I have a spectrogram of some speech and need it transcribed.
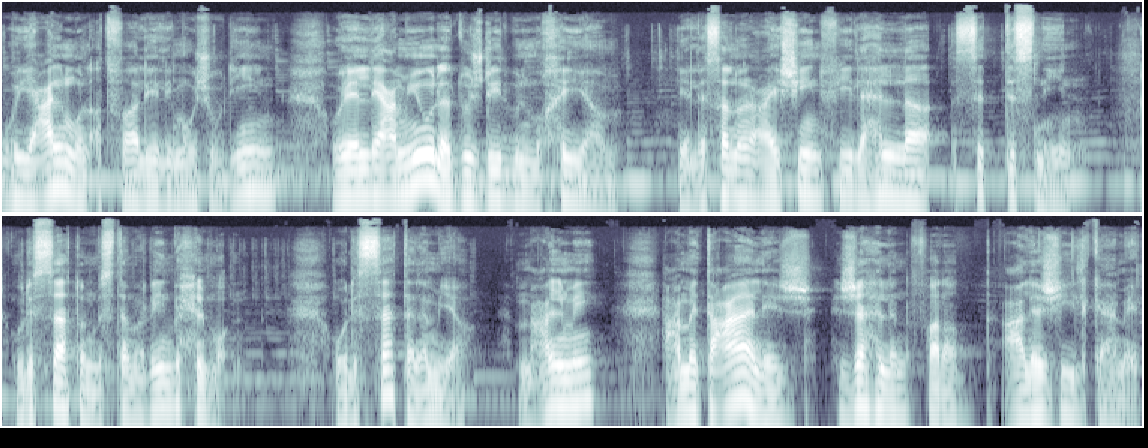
ويعلموا الأطفال يلي موجودين ويلي عم يولدوا جديد بالمخيم يلي صاروا عايشين فيه لهلا ست سنين ولساتهم مستمرين بحلمهم ولساتها لميا معلمة عم تعالج جهل انفرض على جيل كامل.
